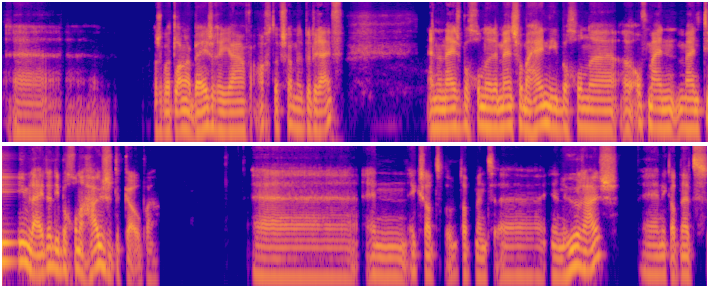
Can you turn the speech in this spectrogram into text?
eh, was ik wat langer bezig, een jaar of acht of zo met het bedrijf. En ineens begonnen de mensen om me heen, die begonnen, eh, of mijn, mijn teamleider, die begonnen huizen te kopen. Eh, en ik zat op dat moment eh, in een huurhuis. En ik had net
